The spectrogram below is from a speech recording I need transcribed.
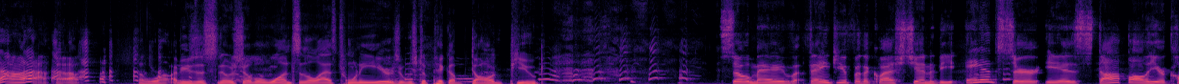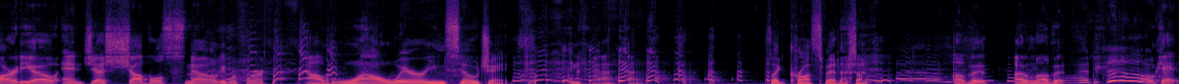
I've used a snow shovel once in the last 20 years. It was to pick up dog puke. So, Maeve, thank you for the question. The answer is stop all your cardio and just shovel snow. Uh, while wearing snow chains. it's like CrossFit or something. Love it. I oh love it. Okay,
